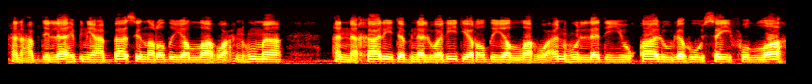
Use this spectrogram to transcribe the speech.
عن عبد الله بن عباس رضي الله عنهما أن خالد بن الوليد رضي الله عنه الذي يقال له سيف الله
